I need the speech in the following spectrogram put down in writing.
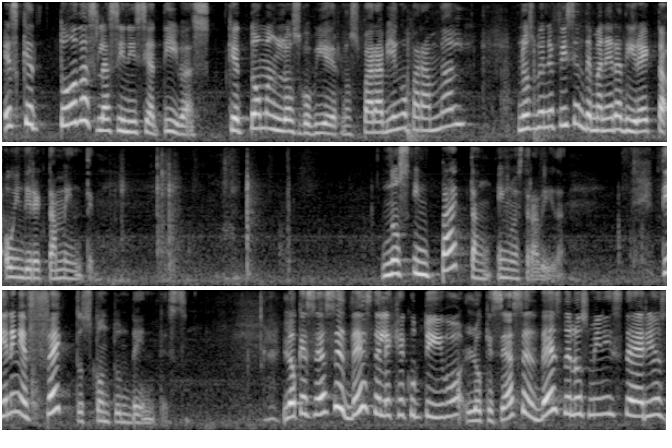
es que todas las iniciativas que toman los gobiernos, para bien o para mal, nos benefician de manera directa o indirectamente. Nos impactan en nuestra vida. Tienen efectos contundentes. Lo que se hace desde el Ejecutivo, lo que se hace desde los ministerios,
